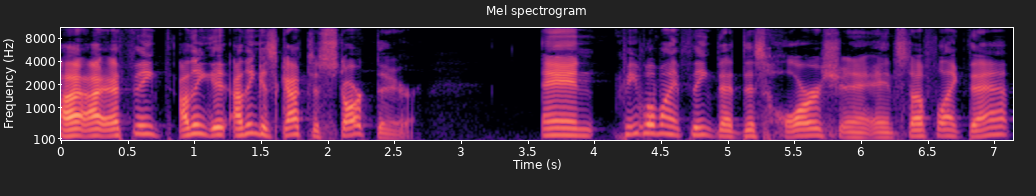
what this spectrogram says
I, I think I think it, I think it's got to start there. And people might think that this harsh and, and stuff like that.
